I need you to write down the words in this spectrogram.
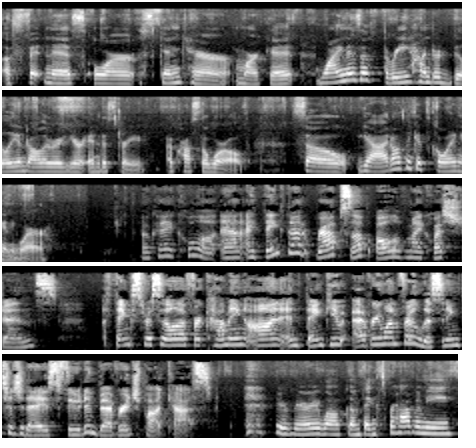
a fitness or skincare market. Wine is a $300 billion a year industry across the world. So, yeah, I don't think it's going anywhere. Okay, cool. And I think that wraps up all of my questions. Thanks, Priscilla, for coming on, and thank you, everyone, for listening to today's Food and Beverage Podcast. You're very welcome. Thanks for having me.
